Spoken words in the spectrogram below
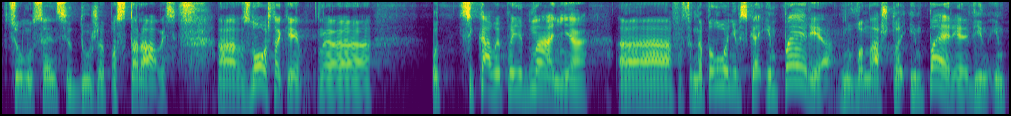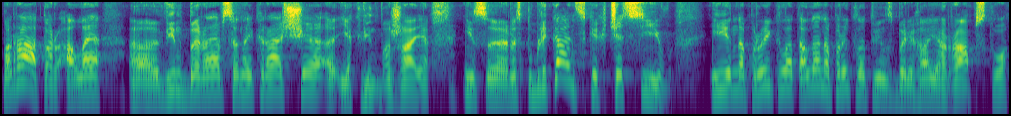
в цьому сенсі дуже постарались. Знову ж таки. Е, от цікаве поєднання. Е, Наполеонівська імперія, ну вона ж то імперія, він імператор, але е, він бере все найкраще, як він вважає, із республіканських часів. І, наприклад, але, наприклад, він зберігає рабство.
